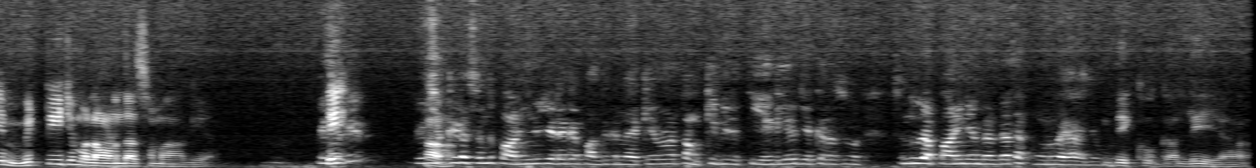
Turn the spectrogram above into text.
ਇਹ ਮਿੱਟੀ 'ਚ ਮਿਲਾਉਣ ਦਾ ਸਮਾਂ ਆ ਗਿਆ। ਤੇ- ਬੇਸ਼ੱਕ ਜਿਹੜਾ ਸਿੰਧ ਪਾਣੀ ਨੂੰ ਜਿਹੜਾ ਕਿ ਬੰਦ ਕਰਨ ਲੈ ਕੇ ਉਹਨਾਂ ਧਮਕੀ ਵੀ ਦਿੱਤੀ ਹੈਗੀ ਆ ਜੇਕਰ ਉਸ ਸਿੰਧੂ ਦਾ ਪਾਣੀ ਨਹੀਂ ਮਿਲਦਾ ਤਾਂ ਖੂਨ ਵਹਿ ਜਾਊਗਾ। ਦੇਖੋ ਗੱਲ ਇਹ ਆ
